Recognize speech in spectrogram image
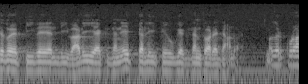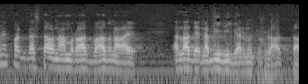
جدو اے پیوے اندی واری ہے، ایک دن ایک کلی پیو گے ایک دن تواڈے جانو ہے مگر قرآن پاک دستا و نامراد بعد نہ آئے۔ اللہ دے نبی دی گرن چلاتا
